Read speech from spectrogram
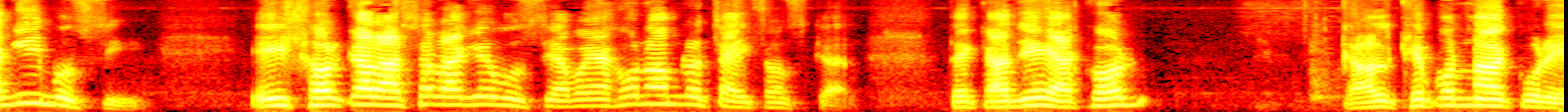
আগেই বলছি। এই সরকার আসার আগে বলছি, এবং এখন আমরা চাই সংস্কার। তাই কাজে এখন কালক্ষেপণ না করে,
